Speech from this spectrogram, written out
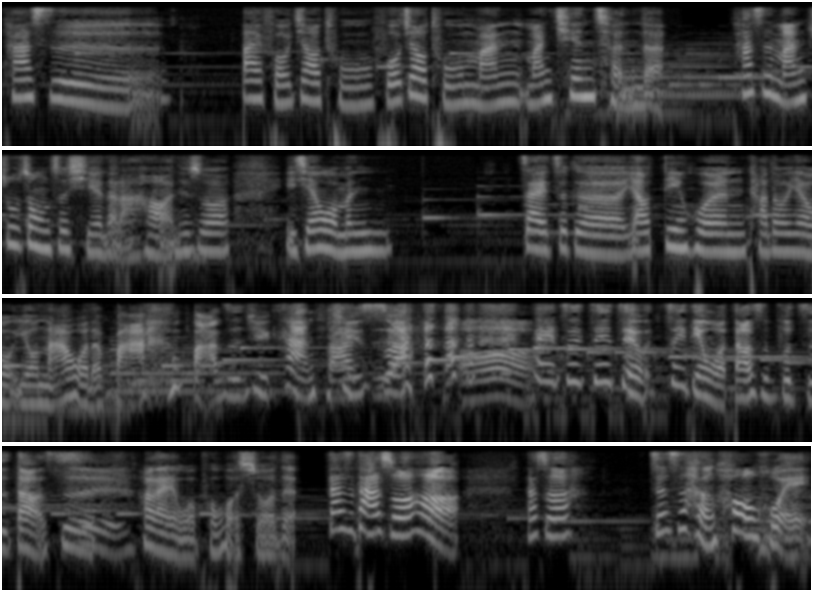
她是。拜佛教徒，佛教徒蛮蛮虔诚的，他是蛮注重这些的啦，哈，就是说以前我们在这个要订婚，他都要有拿我的八八字去看去算。哦，哎，这这这这一点我倒是不知道，是后来我婆婆说的。但是她说哈，她说真是很后悔，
